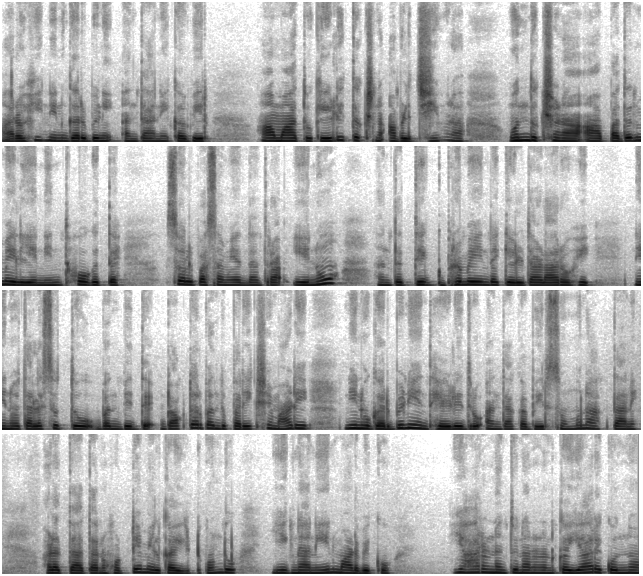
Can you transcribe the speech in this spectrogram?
ಆರೋಹಿ ನಿನ್ನ ಗರ್ಭಿಣಿ ಅಂತಾನೆ ಕಬೀರ್. ಆ ಮಾತು ಕೇಳಿದ ತಕ್ಷಣ ಅವಳ ಜೀವನ ಒಂದು ಕ್ಷಣ ಆ ಪದದ ಮೇಲೆಯೇ ನಿಂತು ಹೋಗುತ್ತೆ. ಸ್ವಲ್ಪ ಸಮಯದ ನಂತರ, ಏನೋ? ಅಂತ ದಿಗ್ಭ್ರಮೆಯಿಂದ ಕೇಳ್ತಾಳೆ ಆರೋಹಿ. ನೀನು ತಲೆ ಸುತ್ತು ಬಂದುಬಿದ್ದೆ. ಡಾಕ್ಟರ್ ಬಂದು ಪರೀಕ್ಷೆ ಮಾಡಿ ನೀನು ಗರ್ಭಿಣಿ ಅಂತ ಹೇಳಿದರು ಅಂತ ಕಬೀರ್ ಸುಮ್ಮನಾಗ್ತಾನೆ ಅಳತ್ತ ತಾನು ಹೊಟ್ಟೆ ಮೇಲೆ ಕೈ ಇಟ್ಕೊಂಡು, ಈಗ ನಾನು ಏನು ಮಾಡಬೇಕು? ಯಾರನ್ನಂತೂ ನಾನು ನನ್ನ ಕೈಯಾರೆ ಕೊಂದೋ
